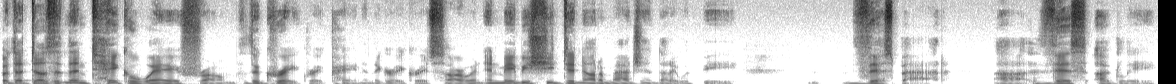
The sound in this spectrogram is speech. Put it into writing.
but that doesn't then take away from the great great pain and the great great sorrow and, and maybe she did not imagine that it would be this bad uh, this ugly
